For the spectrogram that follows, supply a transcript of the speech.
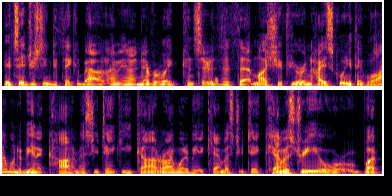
It's interesting to think about. I mean, I never really considered it that much. If you're in high school and you think, well, I want to be an economist, you take econ, or I want to be a chemist, you take chemistry, or but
